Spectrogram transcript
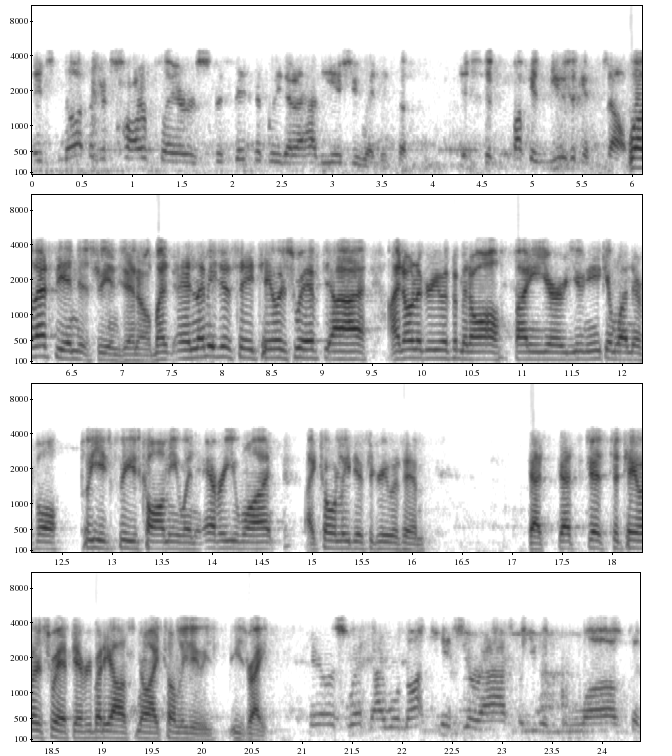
It's not the guitar players specifically that I have the issue with. It's the It's the fucking music itself. Well, that's the industry in general. But and let me just say, Taylor Swift, uh, I don't agree with him at all. Honey, you're unique and wonderful. Please, please call me whenever you want. I totally disagree with him. That's that's just to Taylor Swift. Everybody else, no, I totally do. He's he's right. Swift, I will not kiss your ass, but you would love to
